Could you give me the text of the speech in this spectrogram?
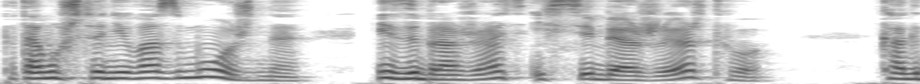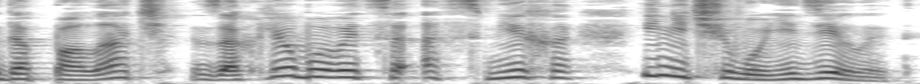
Потому что невозможно изображать из себя жертву, когда палач захлебывается от смеха и ничего не делает.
